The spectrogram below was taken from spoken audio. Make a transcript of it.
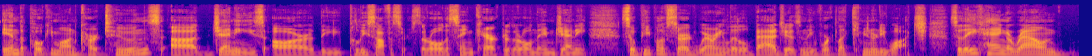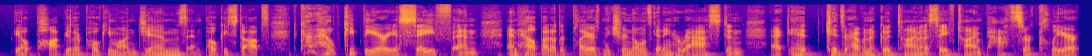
In the Pokemon cartoons, uh, Jennies are the police officers. They're all the same character. They're all named Jenny. So people have started wearing little badges, and they've worked like Community Watch. So they hang around you know popular Pokemon gyms and Pokestops to kind of help keep the area safe and and help out other players, make sure no one's getting harassed and uh, kids are having a good time and a safe time. Paths are clear,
